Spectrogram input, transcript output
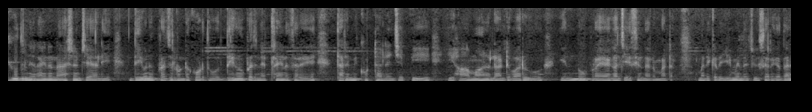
యూదులను ఎలా అయినా నాశనం చేయాలి దేవుని ప్రజలు ఉండకూడదు దేవుని ప్రజలను ఎట్లయినా సరే తరిమి కొట్టాలి అని చెప్పి ఈ హామాను లాంటి వారు ఎన్నో ప్రయోగాలు చేసి ఉన్నారన్నమాట మరి ఇక్కడ ఏమైందో చూశారు కదా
